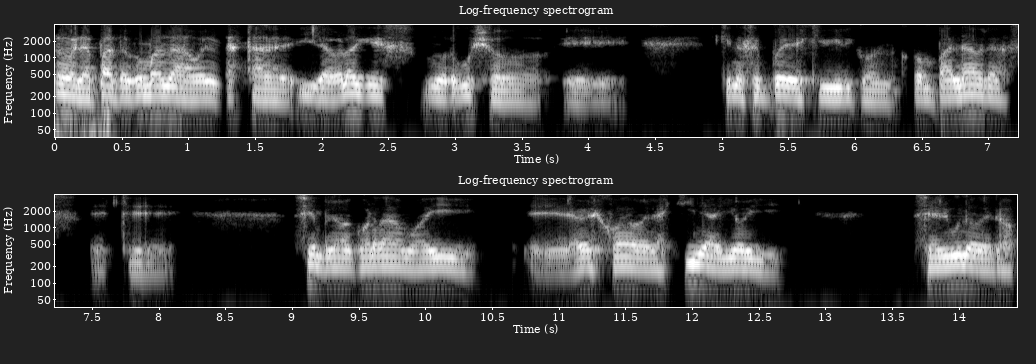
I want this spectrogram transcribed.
Hola, Pato, ¿cómo andás? Buenas tardes. Y la verdad que es un orgullo eh, que no se puede describir con, palabras. Este, siempre nos acordábamos ahí eh, haber jugado en la esquina y hoy ser uno de los,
